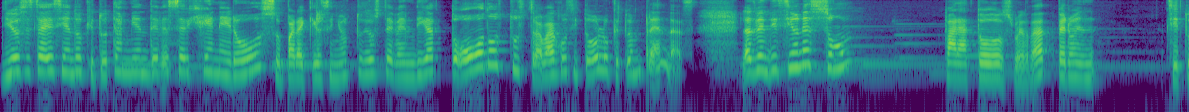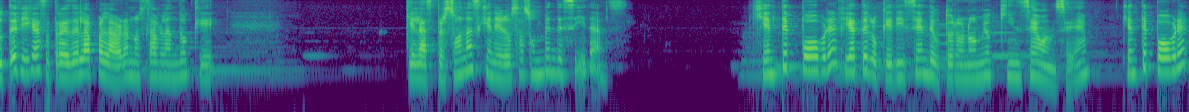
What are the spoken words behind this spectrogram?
Dios está diciendo que tú también debes ser generoso para que el Señor tu Dios te bendiga todos tus trabajos y todo lo que tú emprendas. Las bendiciones son para todos, ¿verdad? Pero si tú te fijas a través de la palabra, no está hablando que, que las personas generosas son bendecidas. Gente pobre, fíjate lo que dice en Deuteronomio 15:11, ¿eh? gente pobre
